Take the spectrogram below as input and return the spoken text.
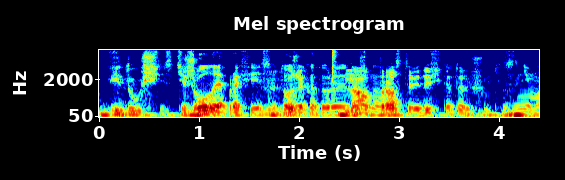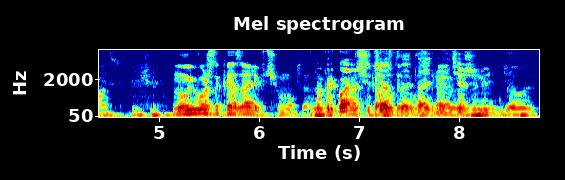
ведущий, тяжелая профессия, Мгм. тоже, которая Ну, нужно просто ведущий, который шутит. заниматься. Ничего. Ну, его же заказали почему-то. Ну прикольно, что часто это одни и те же люди делают,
